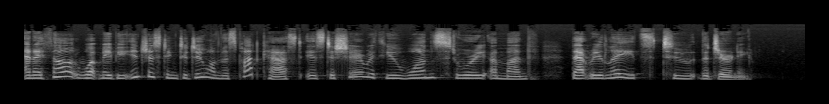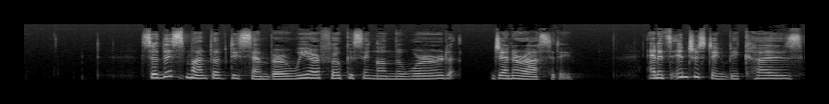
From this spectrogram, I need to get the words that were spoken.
And I thought what may be interesting to do on this podcast is to share with you one story a month that relates to the journey. So, this month of December, we are focusing on the word generosity. And it's interesting because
